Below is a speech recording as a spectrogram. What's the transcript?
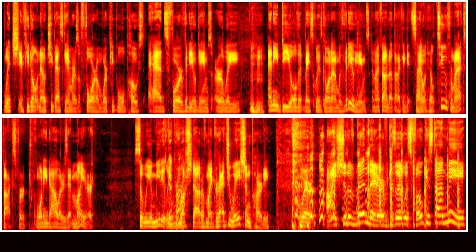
which, if you don't know, Cheap Ass Gamer is a forum where people will post ads for video games early, any deal that basically is going on with video games. And I found out that I could get Silent Hill 2 for my Xbox for twenty dollars at Meijer. So we immediately rushed out of my graduation party, where I should have been there because it was focused on me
